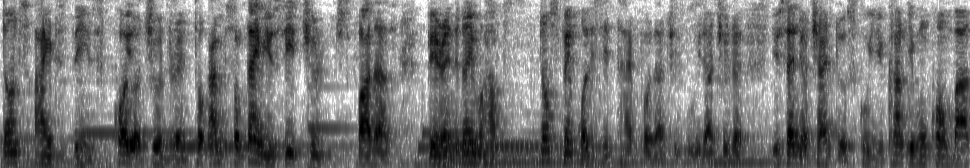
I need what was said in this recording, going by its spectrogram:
don't hide things. Call your children. Talk I mean, sometimes you see children, fathers parents they don't even have to don't spend quality time for that with their children. You send your child to school you can't even come back.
